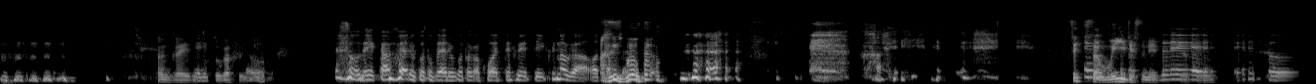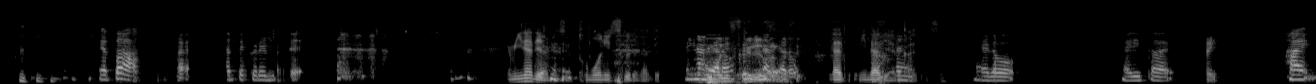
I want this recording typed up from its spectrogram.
考えることが増えていく。そうね、考えることとやることがこうやって増えていくのが私 はい。関さんもいいですね。で、えっと、やったやってくれるって。みんなでやるんですよ。共に作るなんで。みんなでやる。みんなでやる感じです。やろう。やりたい。はい。はい。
